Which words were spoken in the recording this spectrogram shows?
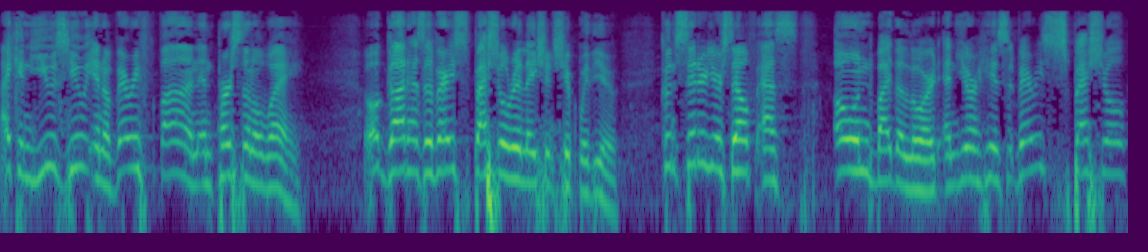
I can use you in a very fun and personal way. Oh, God has a very special relationship with you. Consider yourself as owned by the Lord and you're His very special,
